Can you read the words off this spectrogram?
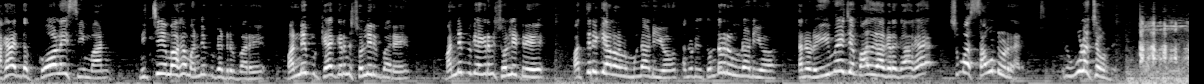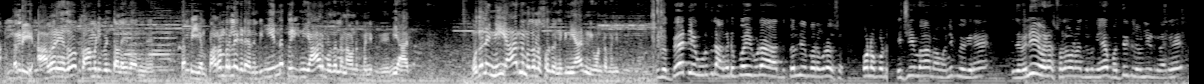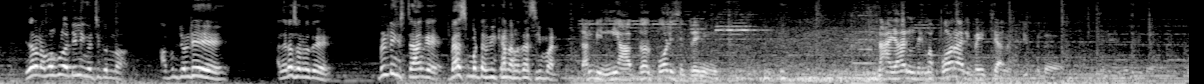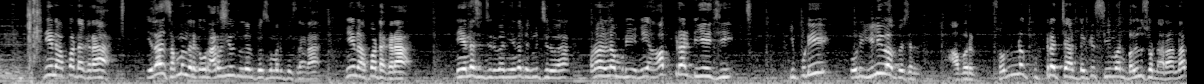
ஆக இந்த கோலை சீமான் நிச்சயமாக மன்னிப்பு கேட்டிருப்பாரு. மன்னிப்பு கேட்கறேன்னு சொல்லியிருப்பாரு. மன்னிப்பு கேட்கறேன்னு சொல்லிட்டு பத்திரிகையாளர்கள் முன்னாடியும் தன்னுடைய தொண்டர்கள் முன்னாடியும் தன்னுடைய இமேஜை பாதுகாக்கிறதுக்காக சும்மா சவுண்ட் விடுறாரு. இது ஊழ சவுண்டு தம்பி அவர் ஏதோ காமெடி பண்ணிட்டு அலைகிறாருங்க தம்பி என் பரம்பரையிலே கிடையாது. நீ என்ன பெரிய நீ யார் முதல்ல நான் உனக்கு மன்னிப்பு நீ யார்? முதல்ல நீ யாருன்னு முதல்ல சொல்லு. எனக்கு நீ யார்? நீ உன்ட்ட மன்னிப்பு இந்த பேட்டியை கொடுத்துட்டு அங்கிட்டு போய் கூட அந்த தொழில் கூட போன போட்டு நிச்சயமா நான் மன்னிப்பு கேட்கிறேன் இதை வெளியே வேணா சொல்ல வேணாம் சொல்லுங்க. ஏன் பத்திரிகையில் வெளியிடுறாரு? இதெல்லாம் நமக்குள்ள டீலிங் வச்சுக்கணும். அப்படின்னு சொல்லி அது என்ன சொல்றது? பில்டிங் ஸ்ட்ராங்கு பேஸ்மெண்ட்டை வீக்கானால தான் சீமான். தம்பி நீ ஆஃப்டர் போலீஸ் ட்ரைனிங் நான் யாருன்னு தெரியுமா? போராளி பயிற்சியாளர். நீ என்ன அப்பா டக்கரா ஏதாவது சம்மந்தம் இருக்க? ஒரு அரசியல் தலைவர் பேசுற மாதிரி பேசுறாரா? நீ என்ன அப்பா டக்கரா நீ என்ன செஞ்சிருவ? நீ என்ன தெளிச்சிருவ உன்னால என்ன முடியும்? நீ ஆப்டர் டிஏஜி இப்படி ஒரு இழிவா பேசுறது. அவர் சொன்ன குற்றச்சாட்டுக்கு சீமான் பதில் சொன்னாரான்னா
